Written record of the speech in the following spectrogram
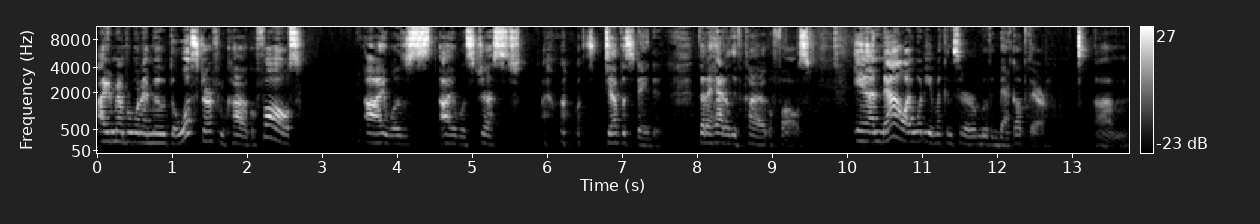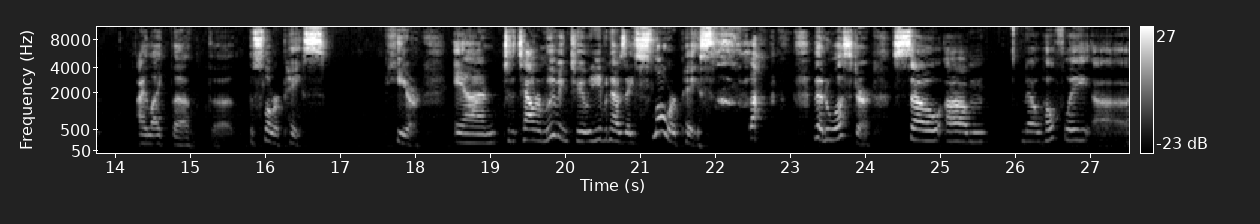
I remember when I moved to Wooster from Cuyahoga Falls, I was I was just I was devastated that I had to leave Cuyahoga Falls, and now I wouldn't even consider moving back up there. Um, I like the, the the slower pace here, and to the town we're moving to, it even has a slower pace than Wooster. So. Um, you know, hopefully uh,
